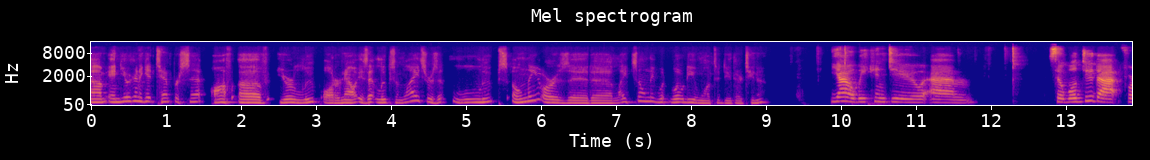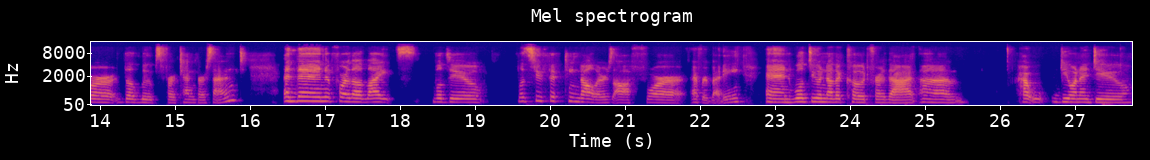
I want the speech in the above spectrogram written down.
Um, and you're going to get 10% off of your loupe order. Now, is that loupes and lights or is it loupes only or is it uh, lights only? What, what do you want to do there, Tina? Yeah, we can do. Um, so we'll do that for the loupes for 10%. And then for the lights, we'll do let's do $15 off for everybody. And we'll do another code for that. Um how do you want to do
